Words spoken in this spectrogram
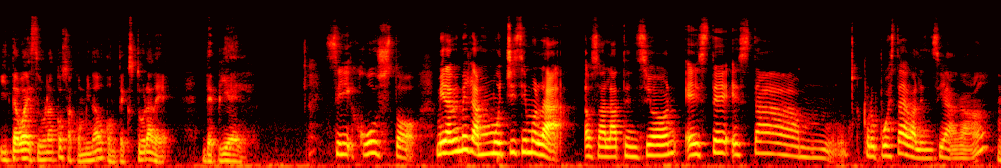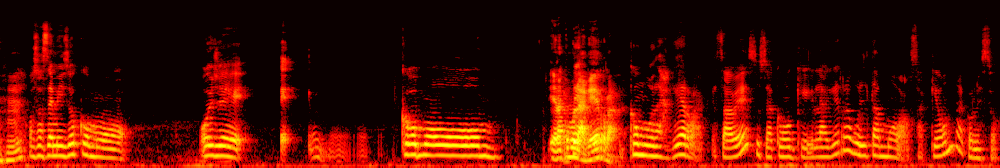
y te voy a decir una cosa, combinado con textura de, de piel. Sí, justo. Mira, a mí me llamó muchísimo la, o sea, la atención este, esta mm, propuesta de Valenciaga. O sea, se me hizo como, oye, eh, como, Era como De- la guerra. como la guerra, ¿sabes? O sea, como que la guerra vuelta a moda. O sea, ¿qué onda con eso?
